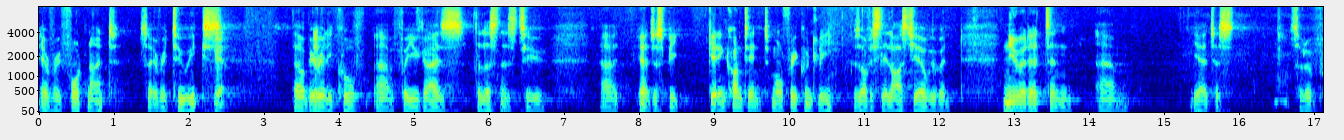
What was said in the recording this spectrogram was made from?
every fortnight, so every two weeks, Yeah. that would be Yeah. really cool uh, for you guys, the listeners, to uh, yeah just be getting content more frequently. Because obviously last year we were new at it, and um, yeah, just sort of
